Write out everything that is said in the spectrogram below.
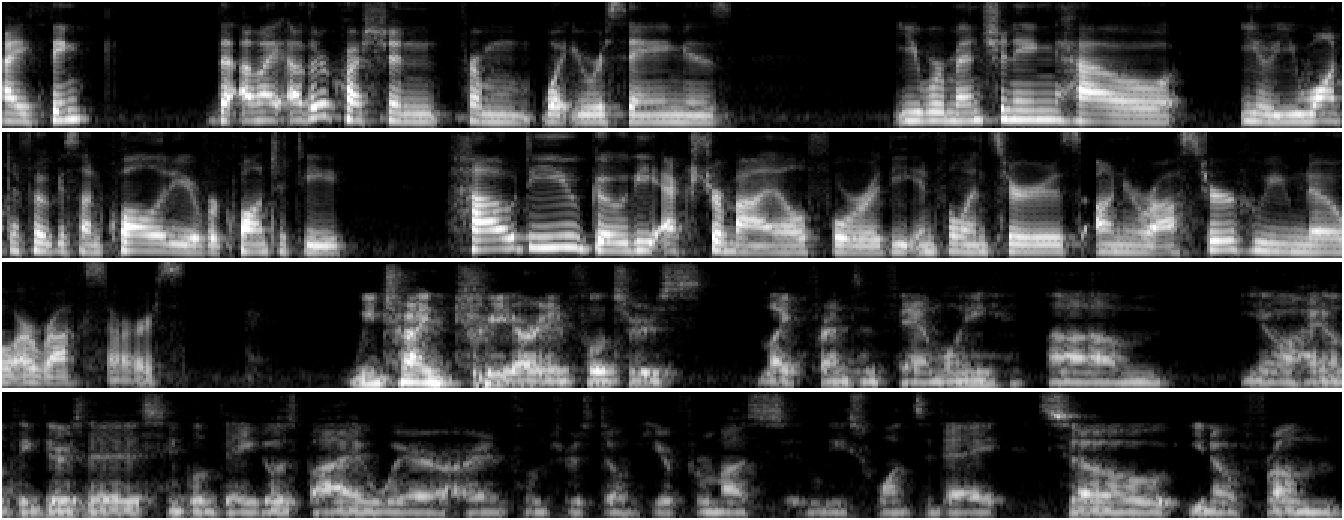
I think that my other question from what you were saying is you were mentioning how you know you want to focus on quality over quantity. How do you go the extra mile for the influencers on your roster who you know are rock stars? We try and treat our influencers like friends and family. Um, you know, I don't think there's a single day goes by where our influencers don't hear from us at least once a day. So, you know, from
